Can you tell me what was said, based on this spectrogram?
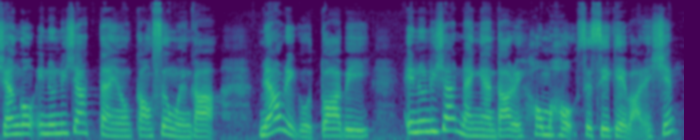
ရန်ကုန်အင်ဒိုနီးရှားတန်ယုံကောင်စစ်ဝင်ကမြောက်ရီကိုတွားပြီးအင်ဒိုနီးရှားနိုင်ငံသားတွေဟုတ်မဟုတ်စစ်ဆေးခဲ့ပါတယ်ရှင်။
